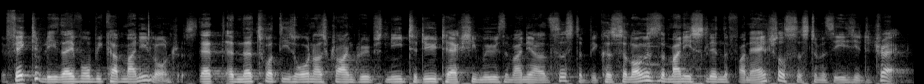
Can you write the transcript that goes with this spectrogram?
Effectively, they've all become money launderers. That and that's what these organized crime groups need to do to actually move the money out of the system. Because so long as the money's still in the financial system, it's easier to track.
